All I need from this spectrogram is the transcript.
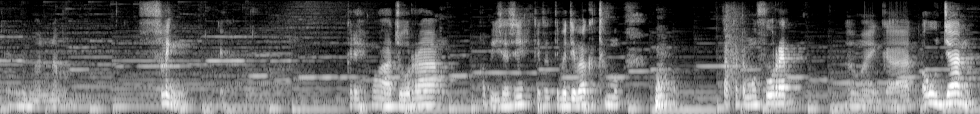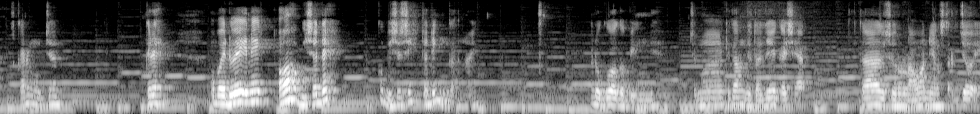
TM 56 fling. Oke. Oke deh wah curang. Kok bisa sih kita tiba-tiba ketemu kita ketemu furet. Oh my god. Oh hujan. Sekarang hujan. Oke deh. Oh by the way ini oh bisa deh. Kok bisa sih? Tadi nggak naik. Aduh gua agak bingung deh cuma kita lanjut aja ya guys ya. Kita disuruh lawan yang Joy.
